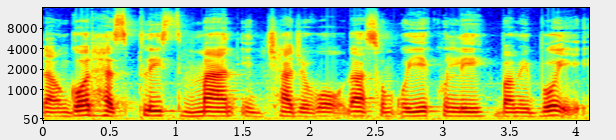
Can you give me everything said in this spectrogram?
Now, God has placed man in charge of all. That's from Oyekunle Bamigboye.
